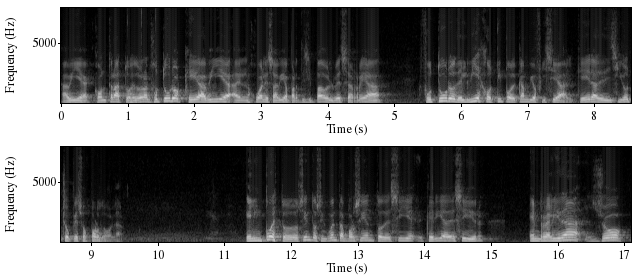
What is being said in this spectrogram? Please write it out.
había contratos de dólar futuro que había, en los cuales había participado el BCRA, futuro del viejo tipo de cambio oficial, que era de 18 pesos por dólar. El impuesto de 250% quería decir, en realidad yo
